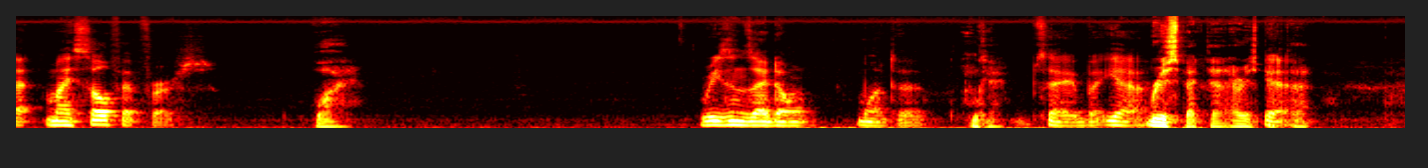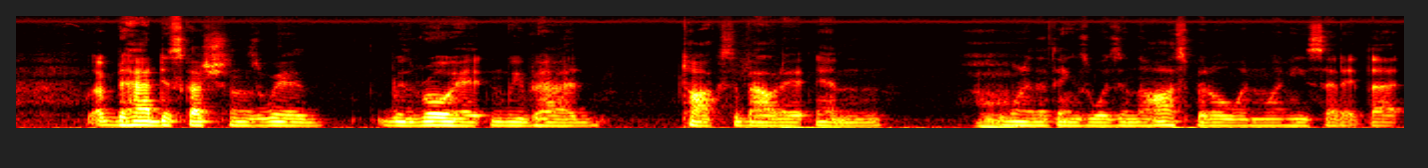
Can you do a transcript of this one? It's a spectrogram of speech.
uh, myself at first? Why? Reasons I don't want to Okay. say, but yeah, Respect that. I respect Yeah. that. I've had discussions with with Rohit, and we've had talks about it. And mm-hmm. one of the things was in the hospital when when he said it that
